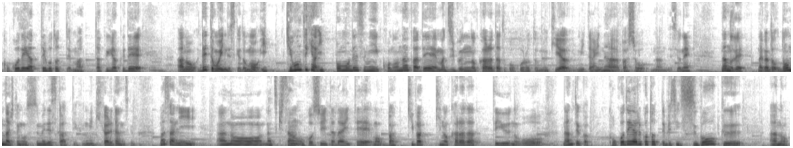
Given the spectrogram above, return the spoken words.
ここでやってることって全く逆であの出てもいいんですけどもい基本的には一歩も出ずにこの中で、まあ、自分の体と心と向き合うみたいな場所なんですよね。なのでなんかどどんな人におすすめですかっていうふうに聞かれたんですけどまさにあの夏木さんお越しいただいてもうバッキバッキの体っていうのをなんというかここでやることって別にすごくあの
